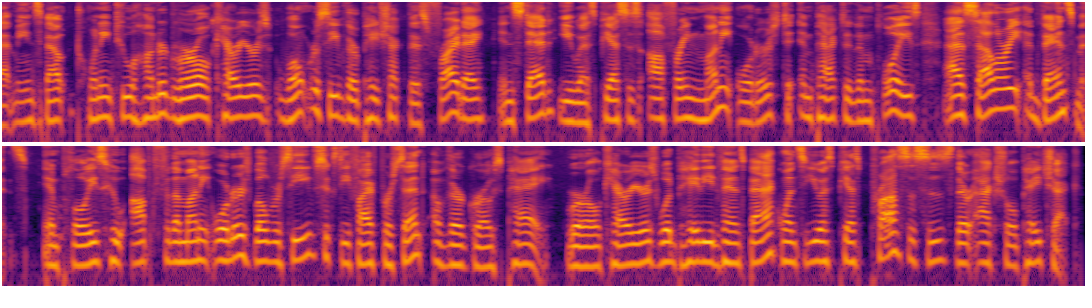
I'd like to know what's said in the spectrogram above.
That means about 2,200 rural carriers won't receive their paycheck this Friday. Instead, USPS is offering money orders to impacted employees as salary advancements. Employees who opt for the money orders will receive 65% of their gross pay. Rural carriers would pay the advance back once USPS processes their actual paycheck.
